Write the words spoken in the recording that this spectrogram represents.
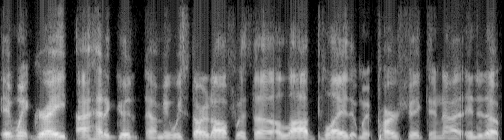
it went great. I had a good. I mean, we started off with a, a lob play that went perfect, and I ended up.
